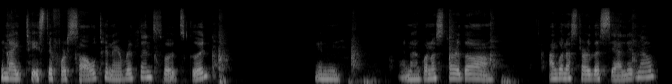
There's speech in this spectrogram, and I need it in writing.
And I tasted it for salt and everything, so it's good. And, and I'm going to start the I'm to start the salad now.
